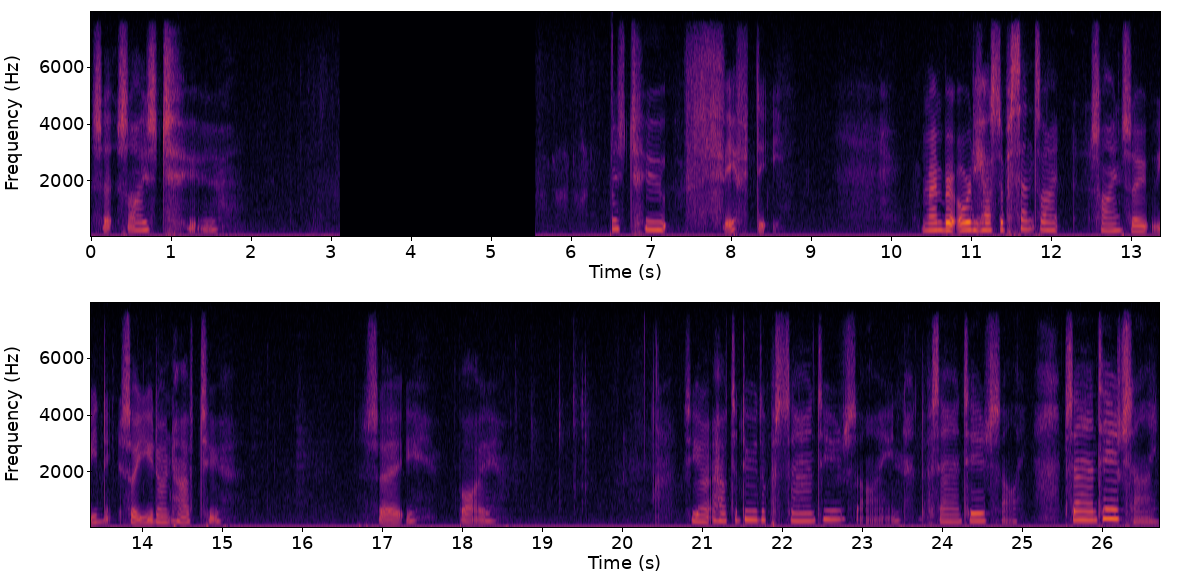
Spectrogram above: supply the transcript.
Set size to is to 50. Remember, it already has the percent sign, sign so we so you don't have to say by. So you don't have to do the percentage sign, the percentage sign, percentage sign.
